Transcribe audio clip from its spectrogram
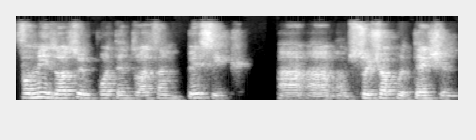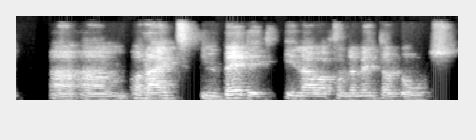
For me, it's also important to have some basic uh, uh social protection uh, um, rights embedded in our fundamental laws.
